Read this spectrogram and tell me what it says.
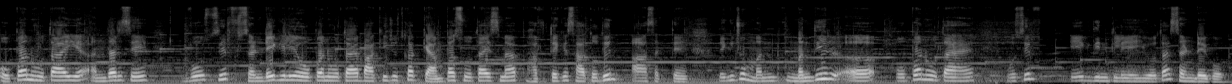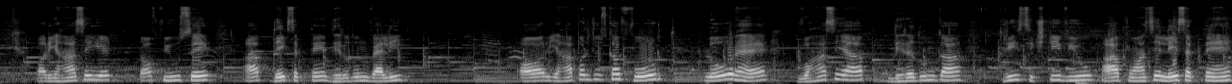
ओपन होता है ये अंदर से, वो सिर्फ़ संडे के लिए ओपन होता है, बाकी जो उसका कैंपस होता है, इसमें आप हफ़्ते के सातों दिन आ सकते हैं। लेकिन जो मंदिर ओपन होता है, वो सिर्फ़ एक दिन के लिए ही होता है, संडे को। और यहाँ से ये टॉप व्यू से आप देख सकते हैं देहरादून वैली। और यहाँ पर जो उसका फोर्थ फ्लोर है, वहाँ से आप देहरादून का 360 व्यू आप वहाँ से ले सकते हैं,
